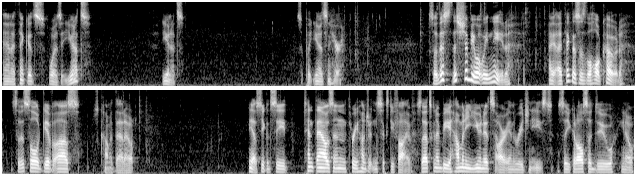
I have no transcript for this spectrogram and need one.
And I think it's, what is it, units? Units. So put units in here. So this, this should be what we need. I, I think this is the whole code. So this will give us, let's comment that out. Yeah, so you can see 10,365. So that's going to be how many units are in the region east. So you could also do, you know,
